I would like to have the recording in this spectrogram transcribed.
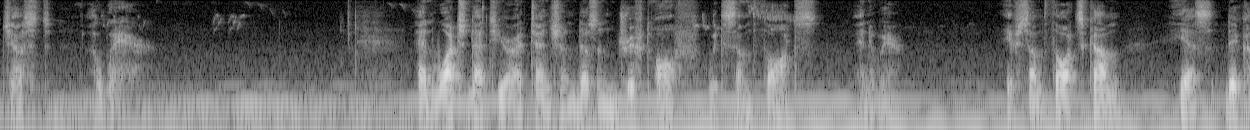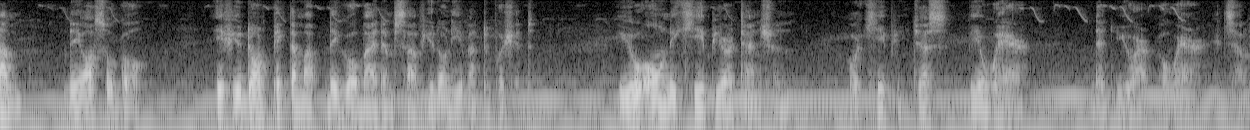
just aware and watch that your attention doesn't drift off with some thoughts anywhere. If some thoughts come, yes, they come. They also go. If you don't pick them up, they go by themselves. You don't even have to push it. You only keep your attention or keep, just be aware that you are aware itself.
